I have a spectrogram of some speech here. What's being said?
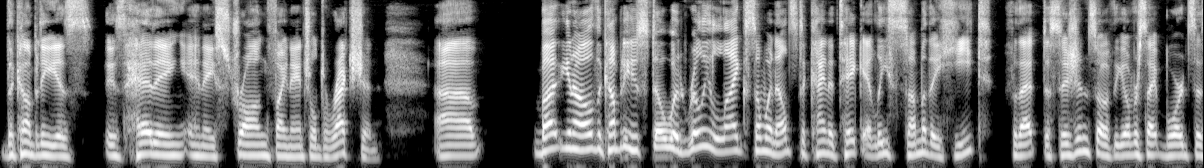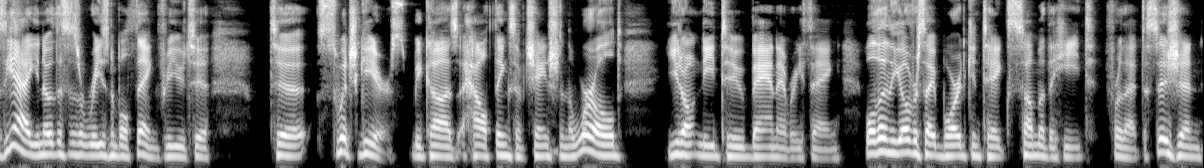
the company is is heading in a strong financial direction. Uh, but you know, the company still would really like someone else to kind of take at least some of the heat for that decision. So if the oversight board says, "Yeah, you know, this is a reasonable thing for you to to switch gears because how things have changed in the world," you don't need to ban everything. Well, then the oversight board can take some of the heat for that decision.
